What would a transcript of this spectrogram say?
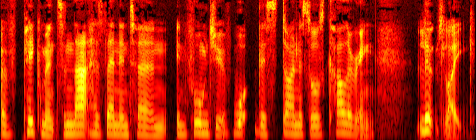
of pigments, and that has then in turn informed you of what this dinosaur's coloring looked like.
